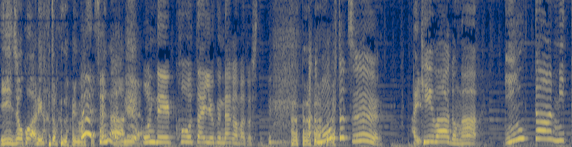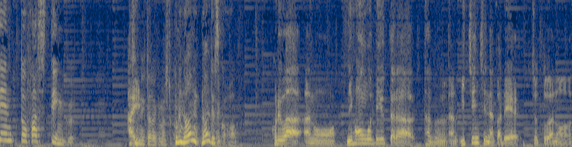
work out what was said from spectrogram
いい情報ありがとうございます。そんなんあんねや。温冷交代浴仲間としてあともう一つはい。キーワードがインターミテントファスティング。っていうのはいいただきました、これなんなんですか、これはあの日本語で言ったら多分あの一日の中でちょっとあの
